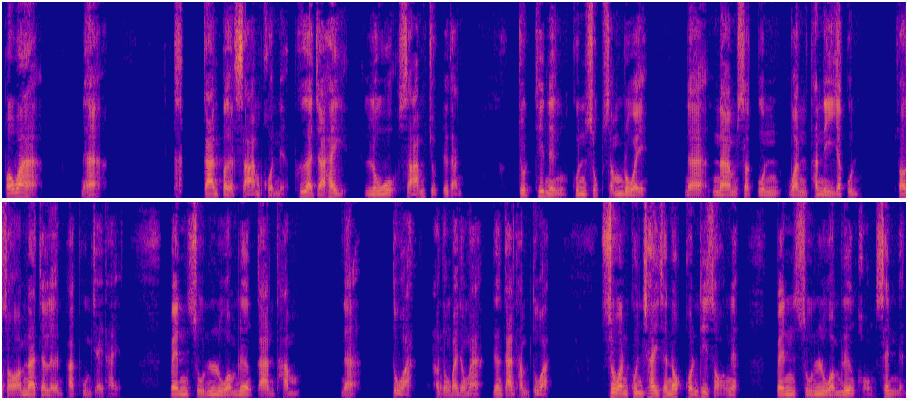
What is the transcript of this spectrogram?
เพราะว่านะฮะการเปิดสามคนเนี่ยเพื่อจะให้รู้สามจุดด้วยกัน จุดที่หนึ่งคุณสุขสำรวยนะนามสกุลวันธนียกุลสสอำนาจเจริญพรรคภูมิใจไทย เป็นศูนย์รวมเรื่องการทำนะตั๋วเอาตรงไปตรงมา เรื่องการทำตั๋ว ส่วนคุณชัยชนกคนที่สองเนี่ย เป็นศูนย์รวมเรื่องของเส้นเงิน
